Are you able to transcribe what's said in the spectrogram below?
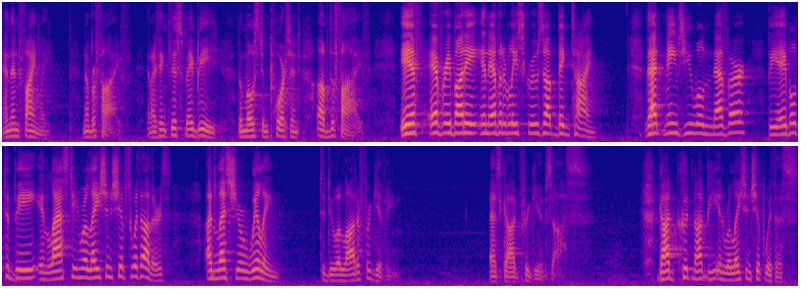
And then finally, number five, and I think this may be the most important of the five. If everybody inevitably screws up big time, that means you will never be able to be in lasting relationships with others unless you're willing to do a lot of forgiving as God forgives us. God could not be in relationship with us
